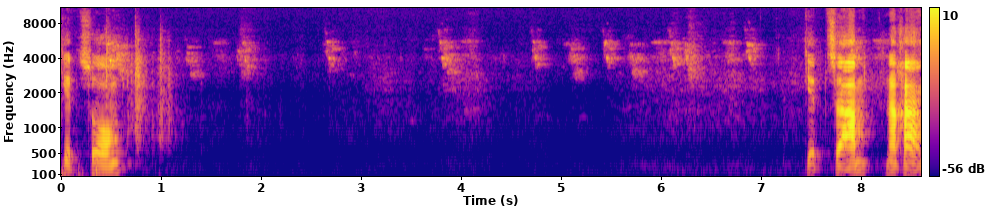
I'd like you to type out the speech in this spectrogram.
เจ็ดสอง เจ็ดสามนะครับ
